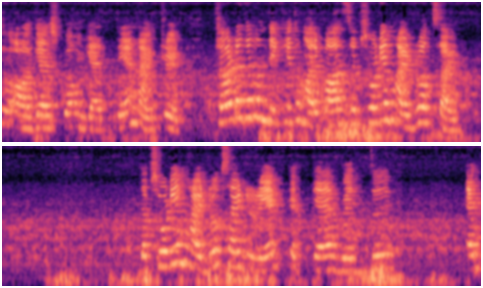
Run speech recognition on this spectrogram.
तो आ गया इसको हम कहते हैं नाइट्रेट। थर्ड अगर हम देखें तो हमारे पास जब सोडियम हाइड्रोक्साइड जब सोडियम हाइड्रोक्साइड रिएक्ट करते हैं विद एल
